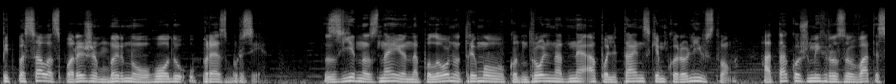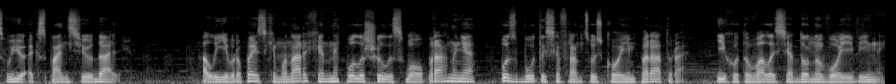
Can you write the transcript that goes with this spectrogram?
підписала з Парижем мирну угоду у Пресбурзі. Згідно з нею, Наполеон отримував контроль над Неаполітанським королівством, а також міг розвивати свою експансію далі. Але європейські монархи не полишили свого прагнення позбутися французького імператора і готувалися до нової війни.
